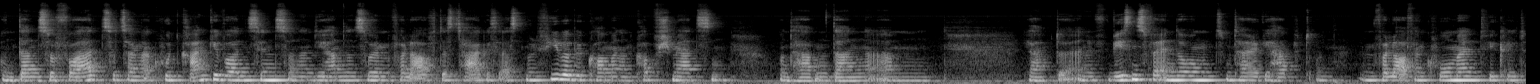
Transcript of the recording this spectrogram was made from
und dann sofort sozusagen akut krank geworden sind, sondern die haben dann so im Verlauf des Tages erstmal Fieber bekommen und Kopfschmerzen und haben dann ähm, ja, eine Wesensveränderung zum Teil gehabt und im Verlauf ein Koma entwickelt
